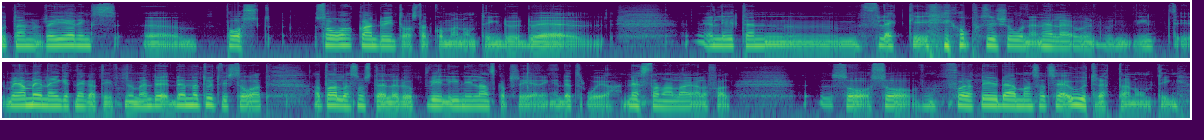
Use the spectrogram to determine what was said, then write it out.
utan regeringspost eh, så kan du inte åstadkomma någonting. Du, du är en liten fläck i, i oppositionen. Eller, inte, men jag menar inget negativt nu. Men det, det, är naturligtvis så att, att alla som ställer upp vill in i landskapsregeringen. Det tror jag. Nästan alla i alla fall. Så, så, för att det är ju där man så att säga uträttar någonting.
